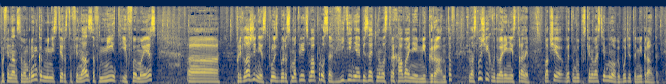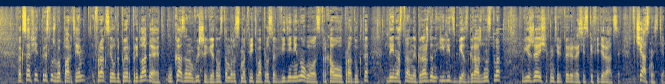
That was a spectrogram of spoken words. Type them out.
по финансовым рынкам, Министерство финансов, МИД и ФМС. э, Предложение с просьбой рассмотреть вопрос о введении обязательного страхования мигрантов на случай их выдворения из страны. Вообще, в этом выпуске новостей много будет о мигрантах. Как сообщает пресс-служба партии, фракция ЛДПР предлагает указанным выше ведомствам рассмотреть вопрос о введении нового страхового продукта для иностранных граждан и лиц без гражданства, въезжающих на территорию Российской Федерации. В частности,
